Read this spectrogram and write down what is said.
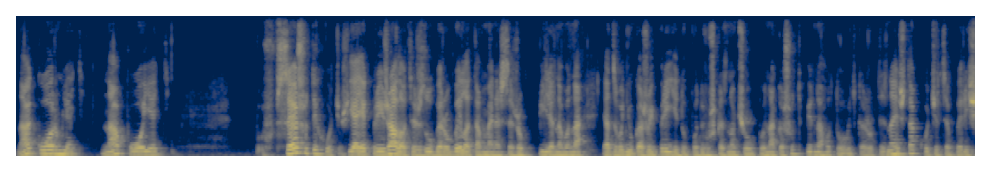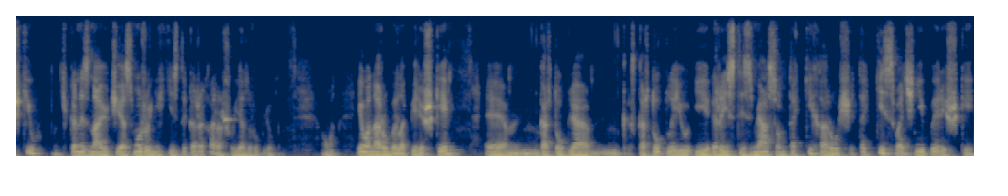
Накормлять, напоять. Все, що ти хочеш. Я як приїжджала, оце ж зуби робила, там в мене все ж обпіляна, вона, я дзвоню, кажу, і приїду подружка з ночовкою. Вона каже, що тобі наготовить? Кажу, ти знаєш, так хочеться пиріжків, тільки не знаю, чи я зможу їх їсти. Каже, хорошо, я зроблю. От. І вона робила пиріжки, е, картопля з картоплею і ристи з м'ясом. Такі хороші, такі смачні пиріжки.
